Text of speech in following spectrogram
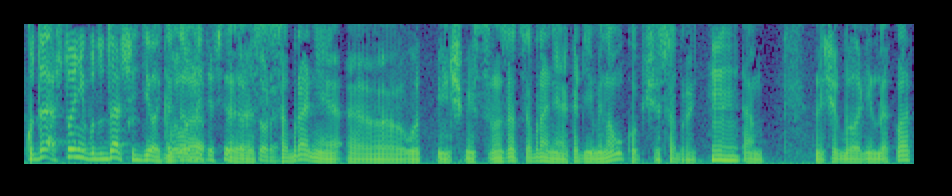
Куда, что они будут дальше делать, когда Было вот эти все э, структуры? Собрание, э, вот, меньше месяца назад, собрание Академии наук, общее собрание, угу. там Значит, был один доклад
